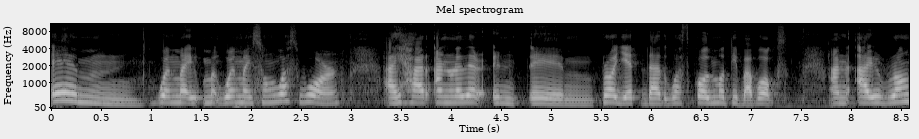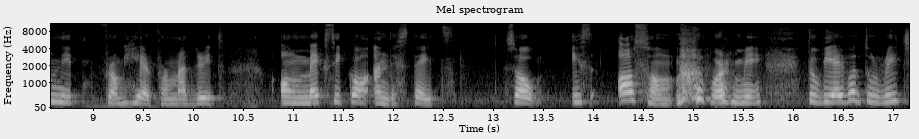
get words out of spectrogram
um, when, my, when my son was born, I had another um, project that was called Motiva Box, and I run it from here, from Madrid, on Mexico and the States. So it's awesome for me to be able to reach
